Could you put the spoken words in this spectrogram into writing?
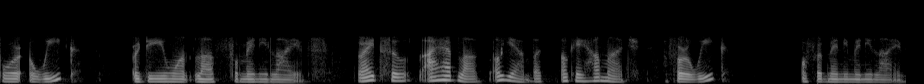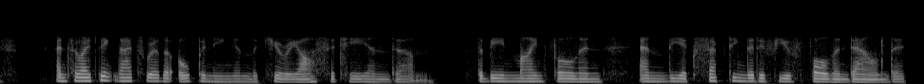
for a week or do you want love for many lives? Right? So I have love. Oh, yeah, but okay, how much? For a week or for many, many lives? And so I think that's where the opening and the curiosity and um, the being mindful and and the accepting that if you've fallen down that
